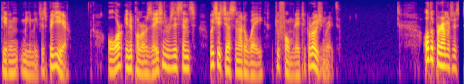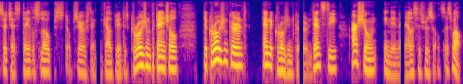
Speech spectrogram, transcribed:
given millimeters per year, or in a polarization resistance, which is just another way to formulate the corrosion rate. Other parameters such as tafel slopes, the observed and calculated corrosion potential, the corrosion current and the corrosion current density are shown in the analysis results as well.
